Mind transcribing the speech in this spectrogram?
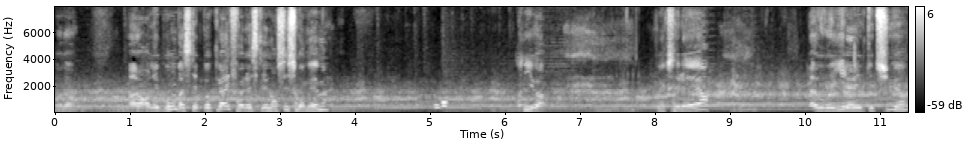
Voilà. Alors les bombes à cette époque-là, il fallait se les lancer soi-même. On y va. J'accélère. Là, vous voyez, là, il est dessus. Hein.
